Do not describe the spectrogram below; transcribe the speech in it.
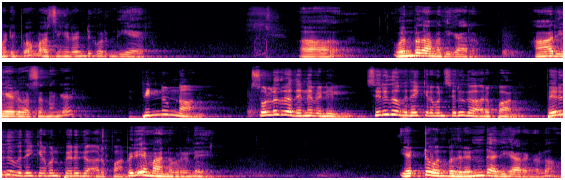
முடிப்போம். வாசிங்க ரெண்டு குருந்தியர் ஒன்பதாம் அதிகாரம் ஆறு ஏழு வசனங்கள். பின்னும் நான் சொல்லுகிறது என்னவெனில் சிறுக விதைக்கிறவன் சிறுக அறுப்பான் பெருகு விதைக்கிறவன் பெருகு அறுப்பான். பிரியமானவர்களே எட்டு ஒன்பது ரெண்டு அதிகாரங்களும்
